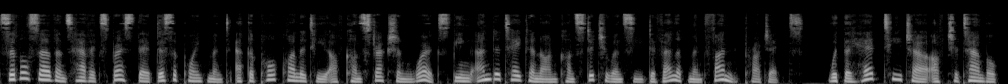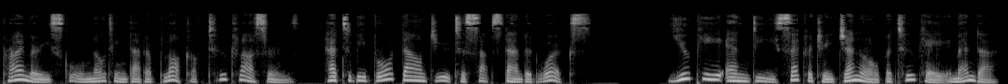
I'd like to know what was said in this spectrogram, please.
civil servants have expressed their disappointment at the poor quality of construction works being undertaken on Constituency Development Fund projects, with the head teacher of Chitambo Primary School noting that a block of two classrooms had to be brought down due to substandard works. UPND Secretary General Batuke Imenda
